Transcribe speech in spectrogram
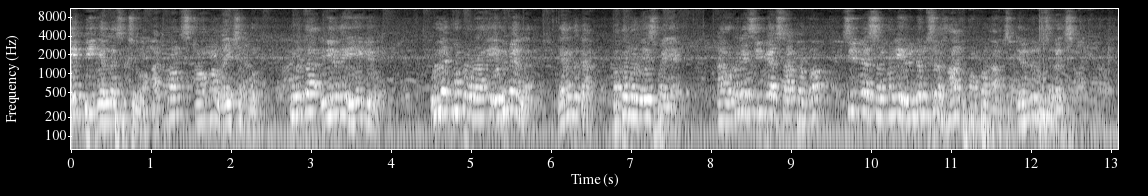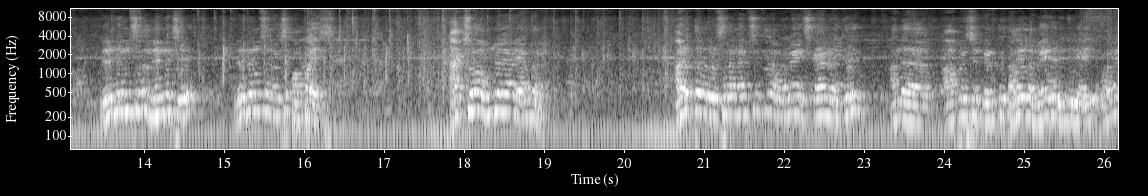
ஏபிஎல்எஸ் சொல்லுவோம் அட்வான்ஸ் ஸ்ட்ராங்காக லைஃப் சப்போர்ட் கொடுத்தா இருதயம் இயங்கிடும் உள்ள கூட்டு வராங்க எதுவுமே இல்லை. இறந்துட்டான். பத்தொன்பது வயசு பையன். நான் உடனே சிபிஆர் ஸ்டார்ட் பண்ணோம் சிபிஆர் ஸ்டார்ட் பண்ணி ரெண்டு நிமிஷம் ஹார்ட் பம்ப் பண்ண ஆரம்பிச்சு ரெண்டு நிமிஷம் கழிச்சு. ரெண்டு நிமிஷத்துல நின்றுச்சு ரெண்டு நிமிஷம் கழிச்சு பம்ப் ஆயிடுச்சு. ஆக்சுவலாக உண்மையிலே இறந்தவன். அடுத்த ஒரு சில நிமிஷத்தில் உடனே ஸ்கேன் எடுத்து அந்த ஆப்ரேஷனுக்கு எடுத்து தலையில் மேஜர் இன்ஜுரி ஆகி உடனே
